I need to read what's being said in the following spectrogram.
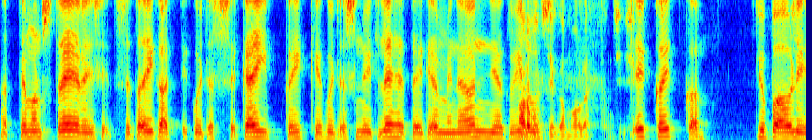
Nad demonstreerisid seda igati, kuidas see käib kõik ja kuidas nüüd lehe tegemine on ja kui arvutiga ilus... ma oletan siis? ikka, ikka. juba oli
